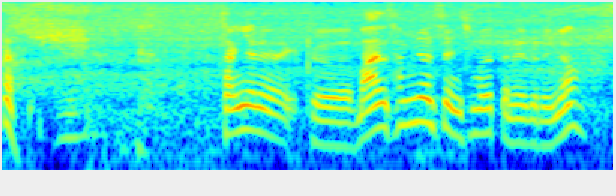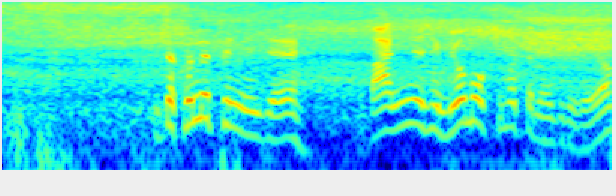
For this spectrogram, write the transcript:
작년에 그 만 3년생 심었던 애들은요. 이제 건너편이 이제 만 2년생 묘목 심었던 애들이고요.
